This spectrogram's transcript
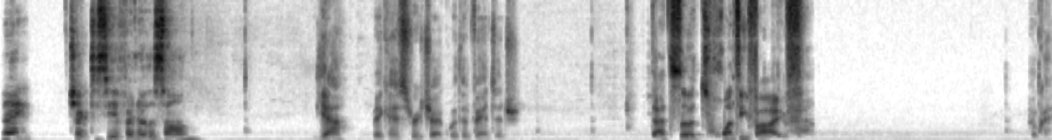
Can I check to see if I know the song? Yeah, Make a history check with advantage. That's a 25. Okay.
